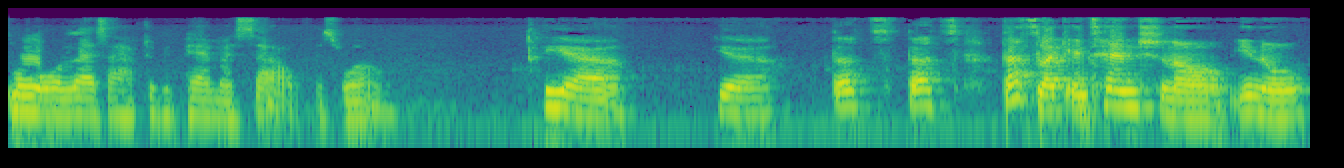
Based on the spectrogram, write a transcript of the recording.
more or less I have to prepare myself as well. Yeah, yeah. That's that's that's like intentional, you know,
